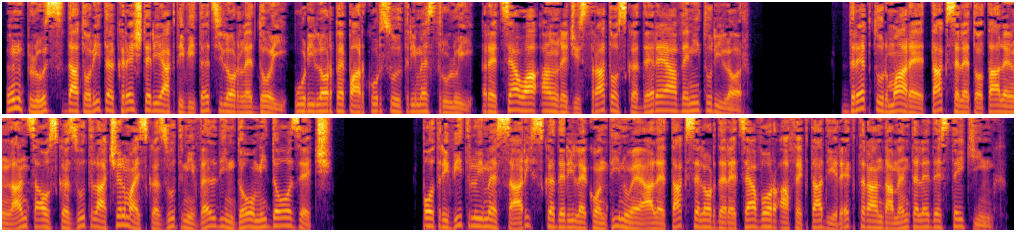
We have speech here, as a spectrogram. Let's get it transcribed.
În plus, datorită creșterii activităților le 2 urilor pe parcursul trimestrului, rețeaua a înregistrat o scădere a veniturilor. Drept urmare, taxele totale în lanț au scăzut la cel mai scăzut nivel din 2020. Potrivit lui Mesari, scăderile continue ale taxelor de rețea vor afecta direct randamentele de staking.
